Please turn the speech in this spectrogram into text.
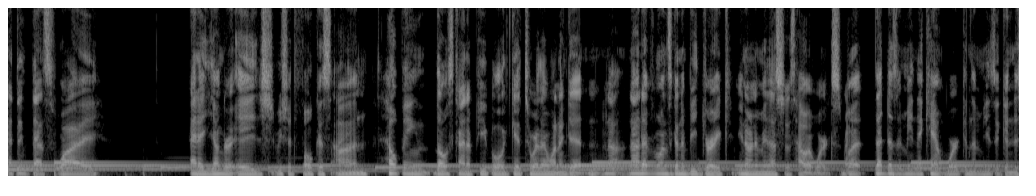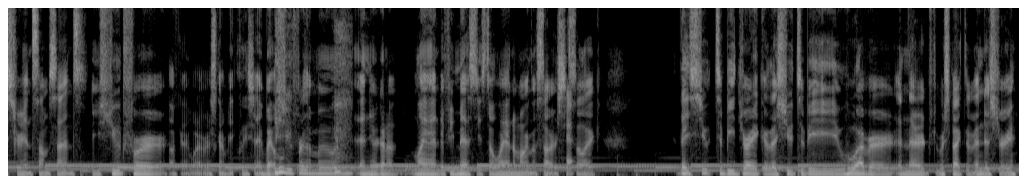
I think that's why at a younger age we should focus on helping those kind of people get to where they want to get. Not not everyone's gonna be Drake, you know what I mean? That's just how it works. Right. But that doesn't mean they can't work in the music industry in some sense. You shoot for okay, whatever, it's gonna be cliche, but shoot for the moon and you're gonna land. If you miss, you still land among the stars. Yeah. So like they shoot to be Drake or they shoot to be whoever in their respective industry.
